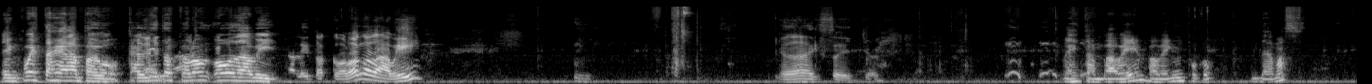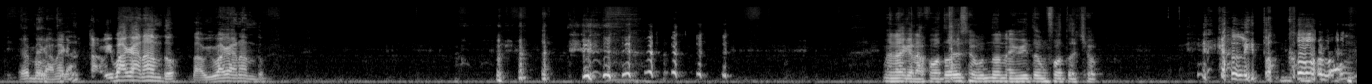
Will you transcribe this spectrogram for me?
Encuestas Galápagos, Carlitos Colón o David. Carlitos Colón o David. Ay, señor. Ahí están, va a ver, va a ver un poco. Damas. Eh, Mira, mira, David va ganando, David va ganando. Mira que la foto del segundo negrito es un Photoshop. Carlitos Colón.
